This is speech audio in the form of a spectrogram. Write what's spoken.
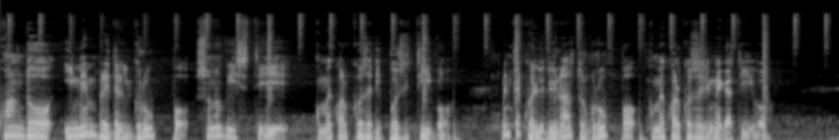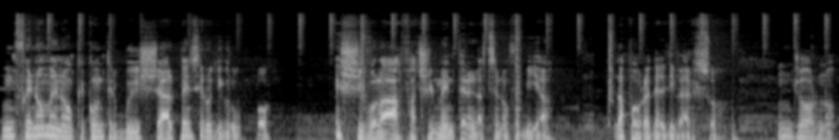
quando i membri del gruppo sono visti come qualcosa di positivo, mentre quelli di un altro gruppo come qualcosa di negativo. Un fenomeno che contribuisce al pensiero di gruppo e scivola facilmente nella xenofobia, la paura del diverso. Un giorno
